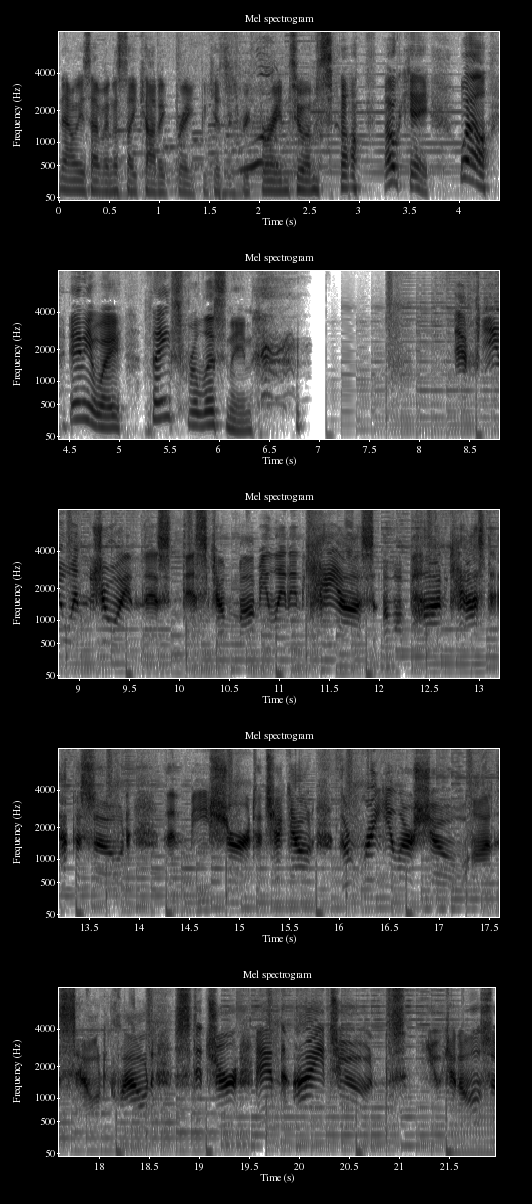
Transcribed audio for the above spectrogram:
Now he's having a psychotic break because he's referring to himself. Okay. Well, anyway, thanks for listening. If you enjoyed this discombobulated chaos of a podcast episode, then be sure to check out the regular show on SoundCloud, Stitcher, and iTunes. You can also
